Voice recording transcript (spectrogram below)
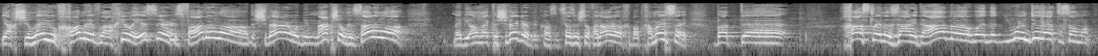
yachshileu chamev la'achile iser. His father-in-law, the shver, would be machshel, his son-in-law. Maybe unlike the shviger, because it says in Shulchan Aruch about chamaisai. But uh, you wouldn't do that to someone.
